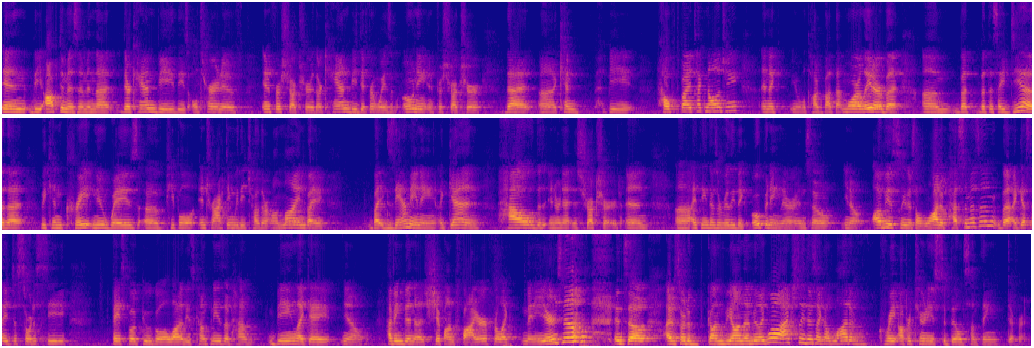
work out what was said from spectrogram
in the optimism in that there can be these alternative infrastructure, there can be different ways of owning infrastructure that uh, can be helped by technology. And I, you know, we'll talk about that more later. But, um, but, but this idea that we can create new ways of people interacting with each other online by, by examining, again, how the internet is structured. And uh, I think there's a really big opening there. And so, you know, obviously there's a lot of pessimism, but I guess I just sort of see Facebook, Google, a lot of these companies of have being like a, you know, having been a ship on fire for like many years now. and so I've sort of gone beyond that and be like, well, actually, there's like a lot of great opportunities to build something different.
